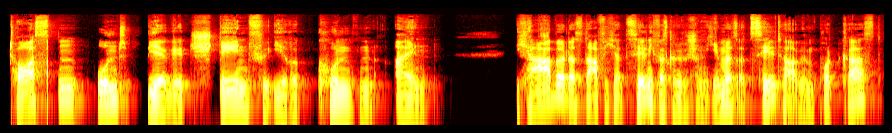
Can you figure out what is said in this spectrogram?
Thorsten und Birgit stehen für ihre Kunden ein. Ich habe, das darf ich erzählen, ich weiß gar nicht, ob ich schon jemals erzählt habe im Podcast,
